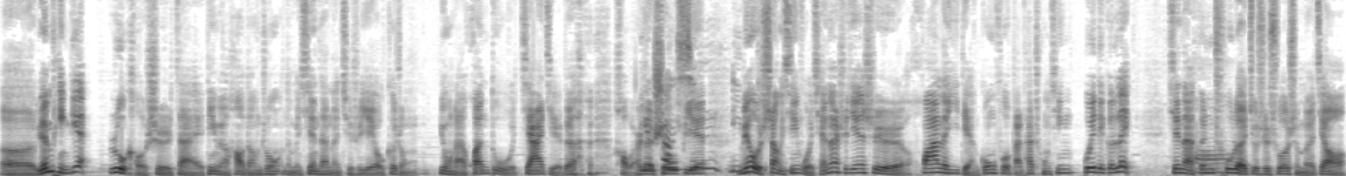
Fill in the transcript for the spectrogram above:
呃，原品店。入口是在订阅号当中，那么现在呢，其实也有各种用来欢度佳节的 好玩的周边，没有上新。我前段时间是花了一点功夫把它重新归了个类，现在分出了就是说什么叫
